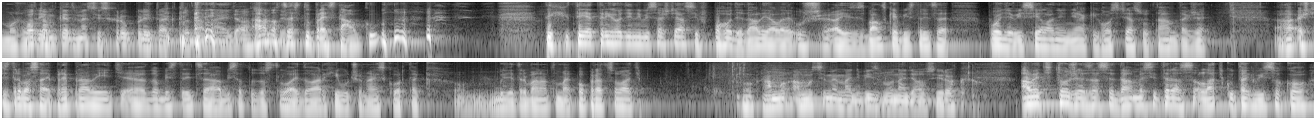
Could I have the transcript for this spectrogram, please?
možno... Potom, tri... keď sme si schrupli, tak to dáme aj ďalšie. Áno, cez tú prestávku. Tých, tie 3 hodiny by sa ešte asi v pohode dali, ale už aj z Banskej Bystrice pôjde vysielanie, nejakých hostia sú tam, takže a ešte treba sa aj prepraviť e, do Bystrice, aby sa to dostalo aj do archívu čo najskôr, tak bude treba na tom aj popracovať. A, mu, a musíme mať výzvu na ďalší rok. A veď to, že zase dáme si teraz laťku tak vysoko,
